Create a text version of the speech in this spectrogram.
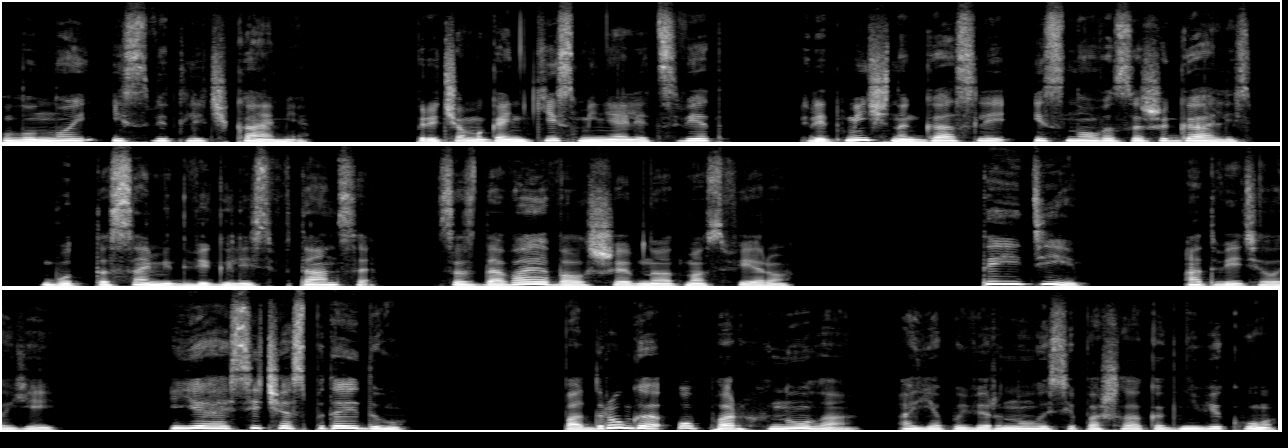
луной и светлячками. Причем огоньки сменяли цвет, ритмично гасли и снова зажигались, будто сами двигались в танце, создавая волшебную атмосферу. «Ты иди», — ответила ей. «Я сейчас подойду». Подруга упорхнула, а я повернулась и пошла к огневику.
